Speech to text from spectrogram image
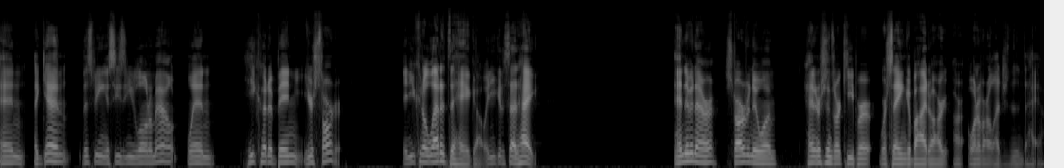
And again, this being a season you loan him out when he could have been your starter. And you could have let it to Gea go. And you could have said, hey, end of an era, start of a new one. Henderson's our keeper. We're saying goodbye to our, our one of our legends in De Gea.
